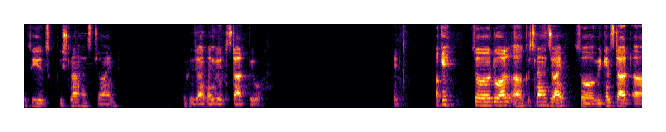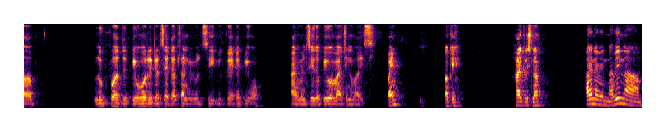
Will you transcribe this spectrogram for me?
You see, it's Krishna has joined. If he joins then we will start PO. Okay. So to all, uh, Krishna has joined. So we can start uh, look for the PO related setups and we will see, we'll create a PO and we'll see the PO match invoice. Fine. Okay. Hi, Krishna. Hi Naveen. Naveen, uh,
